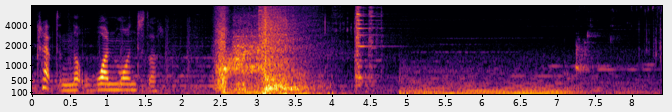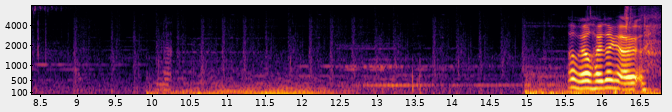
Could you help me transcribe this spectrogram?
Full crypt and not one monster. Oh well, how'd I get out?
